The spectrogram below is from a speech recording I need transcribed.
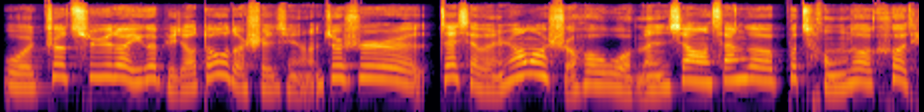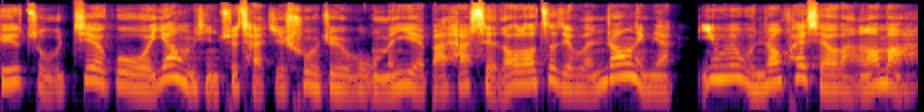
我这次遇到一个比较逗的事情，就是在写文章的时候，我们向三个不同的课题组借过样品去采集数据，我们也把它写到了自己文章里面。因为文章快写完了嘛，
